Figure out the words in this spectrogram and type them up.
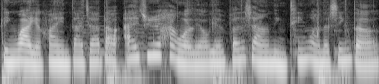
另外也欢迎大家到 IG 和我留言分享你听完的心得，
